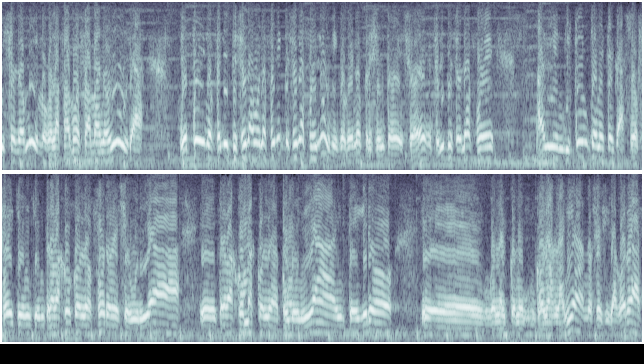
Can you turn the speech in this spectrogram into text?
hizo lo mismo con la famosa mano dura. Después vino Felipe Solá. Bueno, Felipe Solá fue el único que no presentó eso. ¿eh? Felipe Solá fue alguien distinto en este caso. Fue quien, quien trabajó con los foros de seguridad, eh, trabajó más con la comunidad, integró eh, con, las lañadas, no sé si te acordás.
